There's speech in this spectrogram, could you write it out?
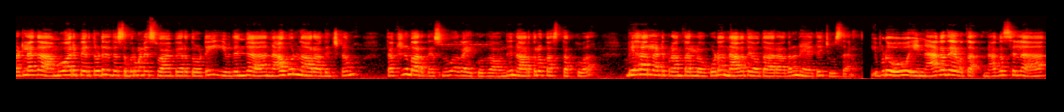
అట్లాగా అమ్మవారి పేరుతోటి లేదా సుబ్రహ్మణ్య స్వామి పేరుతోటి ఈ విధంగా నాగులను ఆరాధించడం దక్షిణ భారతదేశంలో బాగా ఎక్కువగా ఉంది. నార్త్లో కాస్త తక్కువ. బీహార్ లాంటి ప్రాంతాల్లో కూడా నాగదేవత ఆరాధన నేనైతే చూశాను. ఇప్పుడు ఈ నాగదేవత నాగశిల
